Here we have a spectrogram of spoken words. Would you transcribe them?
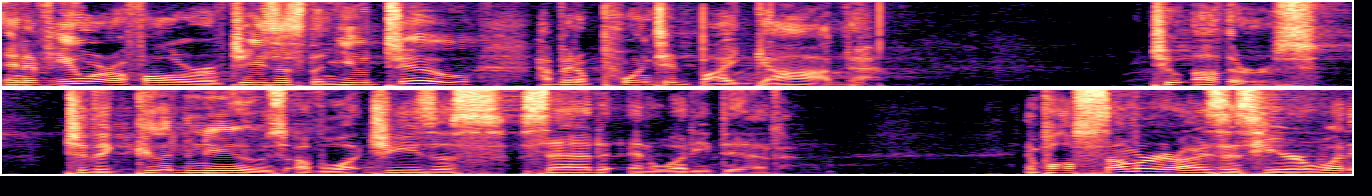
And if you are a follower of Jesus, then you too have been appointed by God to others to the good news of what Jesus said and what he did. And Paul summarizes here what,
